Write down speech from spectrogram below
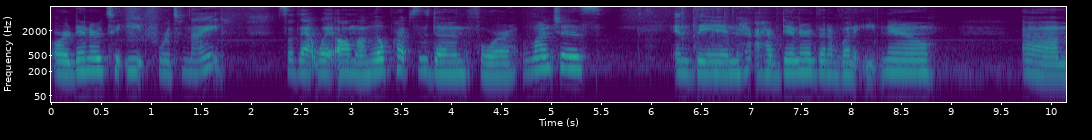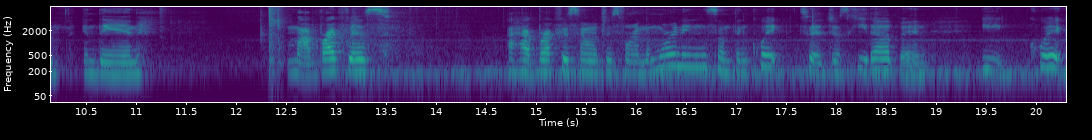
or dinner to eat for tonight. So that way all my meal preps is done for lunches. And then I have dinner that I'm going to eat now um, and then my breakfast, I have breakfast sandwiches for in the morning, something quick to just heat up and eat quick.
